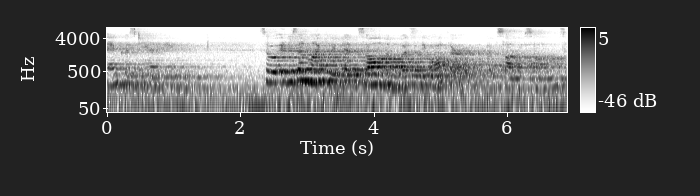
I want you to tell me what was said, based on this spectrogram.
and Christianity. So it is unlikely that Solomon was the author of Song of Songs.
